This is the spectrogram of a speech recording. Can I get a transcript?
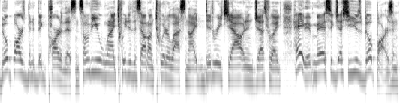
Built Bar's been a big part of this. And some of you, when I tweeted this out on Twitter last night, did reach out and in jest were like, hey, may I suggest you use Built Bars? And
